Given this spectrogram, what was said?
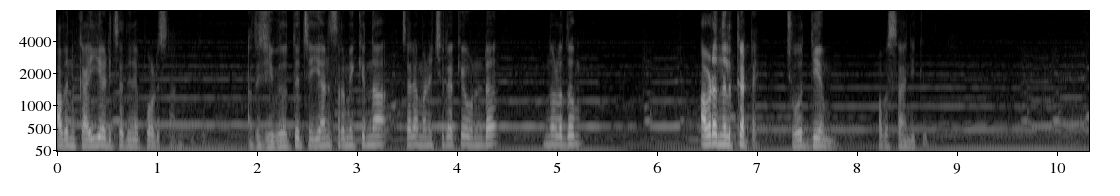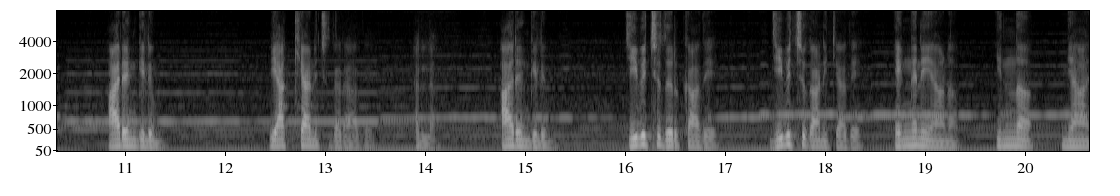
അവൻ കൈയടിച്ചതിനെ പ്രോത്സാഹിപ്പിക്കും അത് ജീവിതത്തിൽ ചെയ്യാൻ ശ്രമിക്കുന്ന ചില മനുഷ്യരൊക്കെ ഉണ്ട് എന്നുള്ളതും അവിടെ നിൽക്കട്ടെ. ചോദ്യം അവസാനിക്കും ആരെങ്കിലും വ്യാഖ്യാനിച്ചു തരാതെ അല്ല ആരെങ്കിലും ജീവിച്ചു തീർക്കാതെ ജീവിച്ചു കാണിക്കാതെ എങ്ങനെയാണ് ഇന്ന് ഞാൻ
